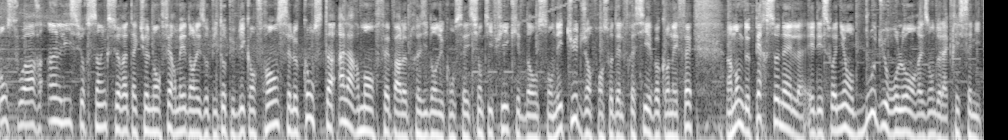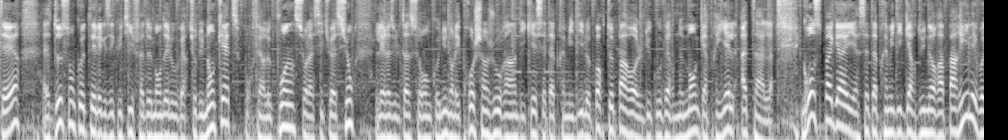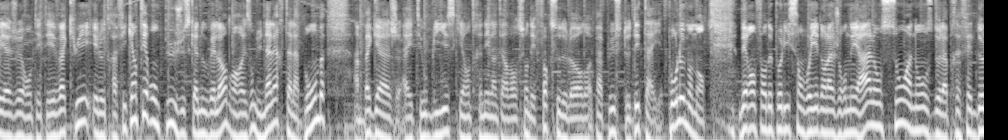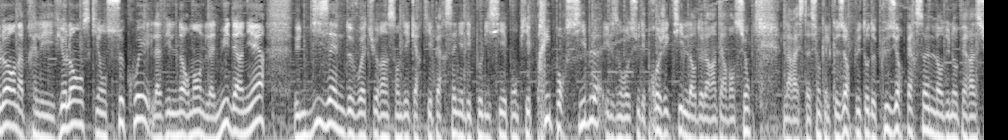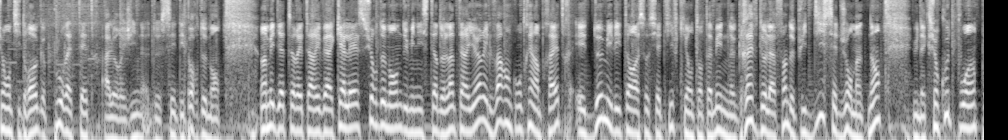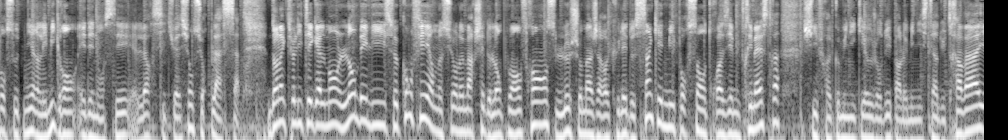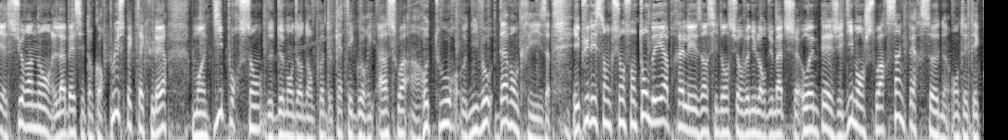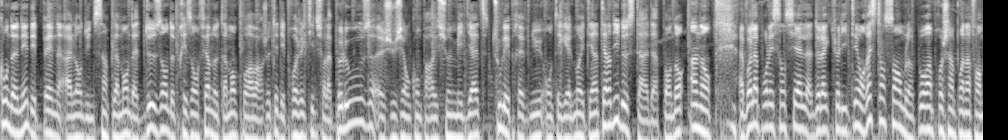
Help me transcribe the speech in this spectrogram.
Bonsoir. Un lit sur cinq serait actuellement fermé dans les hôpitaux publics en France. C'est le constat alarmant fait par le président du conseil scientifique. Dans son étude, Jean-François Delfrécy évoque en effet un manque de personnel et des soignants au bout du rouleau en raison de la crise sanitaire. De son côté, l'exécutif a demandé l'ouverture d'une enquête pour faire le point sur la situation. Les résultats seront connus dans les prochains jours, a indiqué cet après-midi le porte-parole du gouvernement, Gabriel Attal. Grosse pagaille cet après-midi, gare du Nord à Paris. Les voyageurs ont été évacués et le trafic interrompu jusqu'à nouvel ordre en raison d'une alerte à la bombe. Un bagage a été oublié, ce qui a entraîné l'intervention des forces de l'ordre. Pas plus de détails pour le moment. Des renforts de police envoyés dans la journée à Alençon, annonce de la préfète de l'Orne après les violences qui ont secoué la ville normande la nuit dernière. Une dizaine de voitures incendiées quartier Persaigne et des policiers et pompiers pris pour cible. Ils ont reçu des projectiles lors de leur intervention. L'arrestation quelques heures plus tôt de plusieurs personnes lors d'une opération anti-drogue pourrait être à l'origine de ces débordements. Un médiateur est arrivé à Calais sur demande du ministère de l'Intérieur. Il va rencontrer un prêtre et deux militants associatifs qui ont entamé une grève de la faim depuis 17 jours maintenant. Une action coup de poing pour soutenir les migrants et dénoncer leur situation sur place. Dans l'actualité également, l'embellie se confirme sur le marché de l'emploi en France. Le chômage a reculé de 5,5% au troisième trimestre. Chiffre communiqué aujourd'hui par le ministère du Travail. Sur un an, la baisse est encore plus spectaculaire. Moins 10% de demandeurs d'emploi de catégorie A, soit un retour au niveau d'avant-crise. Et puis les sanctions sont tombées après les incidents survenus lors du match OMPSG dimanche soir. Cinq ont été condamnées, des peines allant d'une simple amende à deux ans de prison ferme, notamment pour avoir jeté des projectiles sur la pelouse. Jugés en comparution immédiate, tous les prévenus ont également été interdits de stade pendant un an. Voilà pour l'essentiel de l'actualité. On reste ensemble pour un prochain point d'information.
